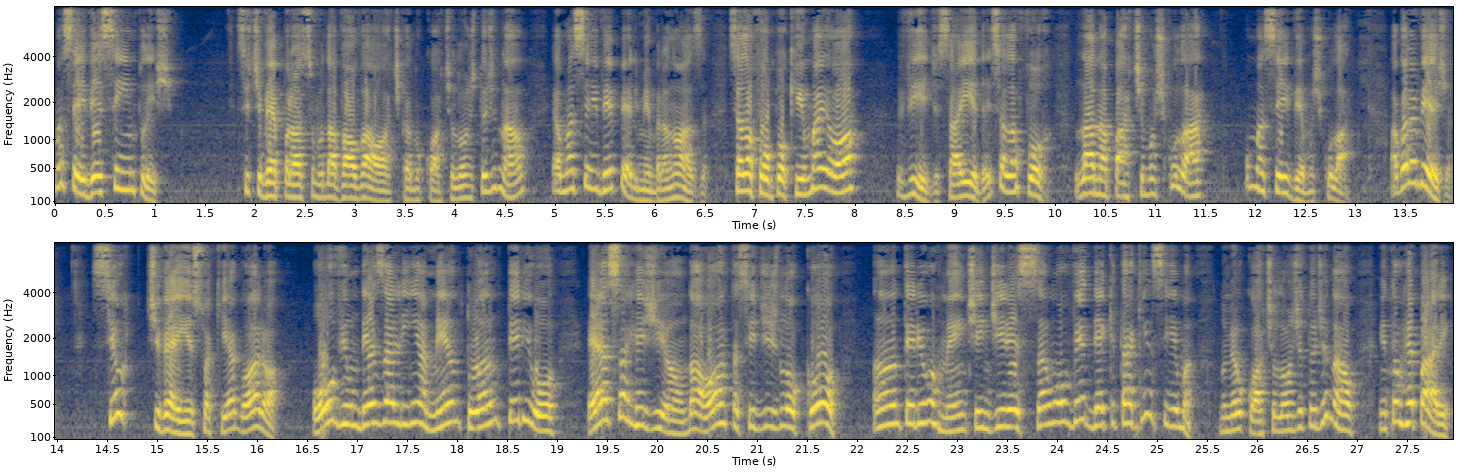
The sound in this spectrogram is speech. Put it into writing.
uma CIV simples. Se estiver próximo da válvula aórtica no corte longitudinal, é uma CIV perimembranosa. Se ela for um pouquinho maior, via de saída. E se ela for lá na parte muscular, uma CIV muscular. Agora veja, se eu tiver isso aqui agora, ó, houve um desalinhamento anterior. Essa região da horta se deslocou anteriormente em direção ao VD que está aqui em cima, no meu corte longitudinal. Então reparem,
